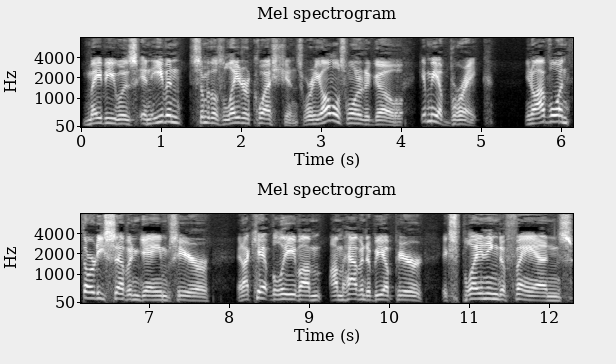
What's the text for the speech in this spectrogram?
maybe was in even some of those later questions where he almost wanted to go, give me a break. You know, I've won 37 games here, and I can't believe I'm I'm having to be up here explaining to fans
